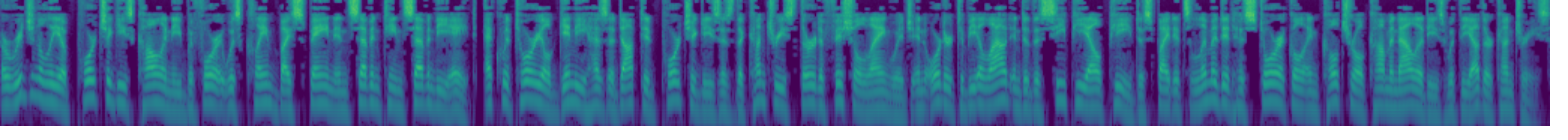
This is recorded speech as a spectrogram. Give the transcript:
Originally a Portuguese colony before it was claimed by Spain in 1778, Equatorial Guinea has adopted Portuguese as the country's third official language in order to be allowed into the CPLP despite its limited historical and cultural commonalities with the other countries.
